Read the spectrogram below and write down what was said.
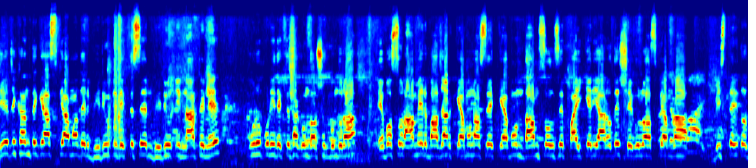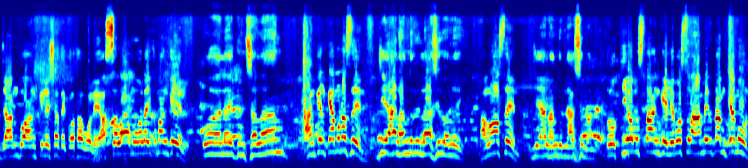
যে যেখান থেকে আজকে আমাদের ভিডিওটি দেখতেছেন ভিডিওটি না টেনে পুরোপুরি দেখতে থাকুন দর্শক বন্ধুরা। এবছর আমের বাজার কেমন আছে কেমন দাম চলছে পাইকারি আড়তে সেগুলো আজকে আমরা বিস্তারিত জানব। আঙ্কেলের সাথে কথা বলে। আসসালাম আলাইকুম আঙ্কেল। ওয়ালাইকুম সালাম। আঙ্কেল কেমন আছেন? জি আলহামদুলিল্লাহ আছি ভালোই। ভালো আছেন? জি আলহামদুলিল্লাহ আছি ভালো। তো কি অবস্থা আঙ্কেল? এবছর আমের দাম কেমন?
